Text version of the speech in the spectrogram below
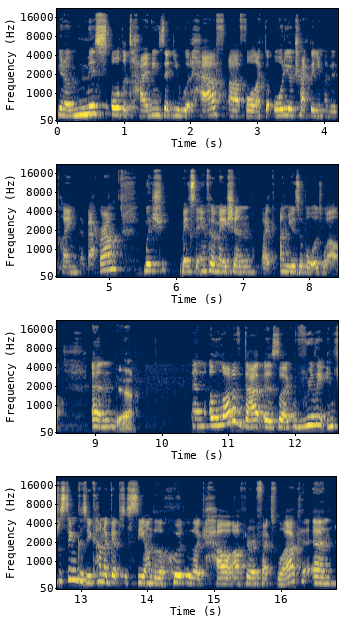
you know miss all the timings that you would have uh, for like the audio track that you might be playing in the background which makes the information like unusable as well. And yeah and a lot of that is like really interesting because you kind of get to see under the hood like how after effects work. And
